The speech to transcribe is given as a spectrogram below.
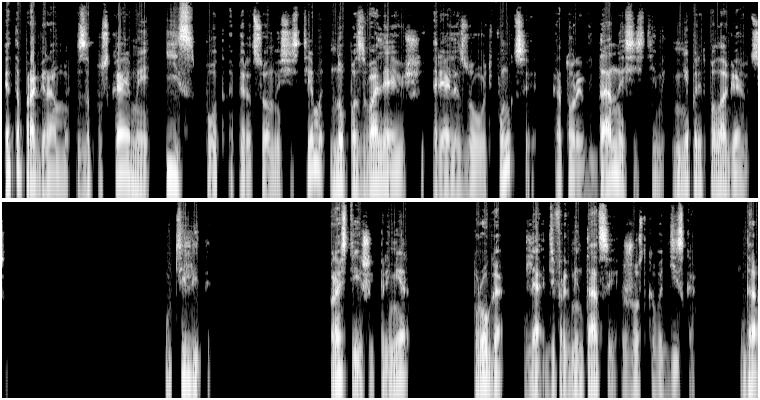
Это программы, запускаемые из-под операционной системы, но позволяющие реализовывать функции, которые в данной системе не предполагаются. Утилиты. Простейший пример – прога для дефрагментации жесткого диска. Да,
